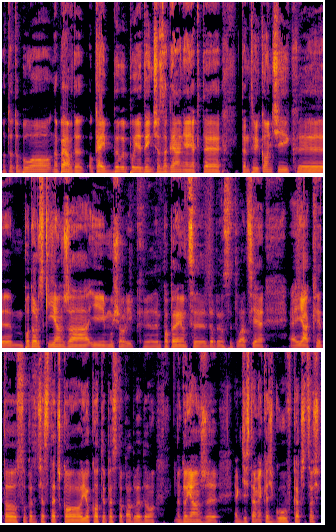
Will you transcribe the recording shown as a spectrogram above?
no to to było naprawdę, okej, były pojedyncze zagrania, jak te, ten trójkącik y, Podolski, Janża i Musiolik y, poprawiający dobrą sytuację, e, jak to super ciasteczko Jokoty pestopadłe do, do Janży, jak gdzieś tam jakaś główka czy coś,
